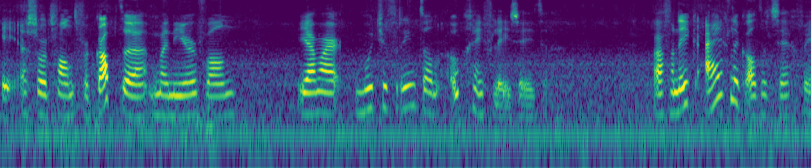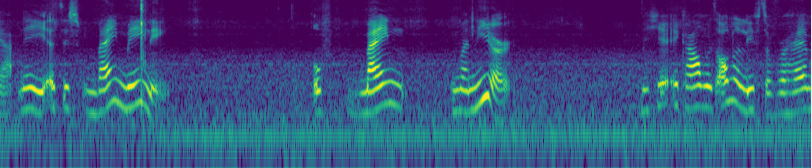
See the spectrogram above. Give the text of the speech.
een soort van verkapte manier van: ja, maar moet je vriend dan ook geen vlees eten? Waarvan ik eigenlijk altijd zeg van ja, nee, het is mijn mening. Of mijn manier. Weet je, ik haal met alle liefde voor hem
